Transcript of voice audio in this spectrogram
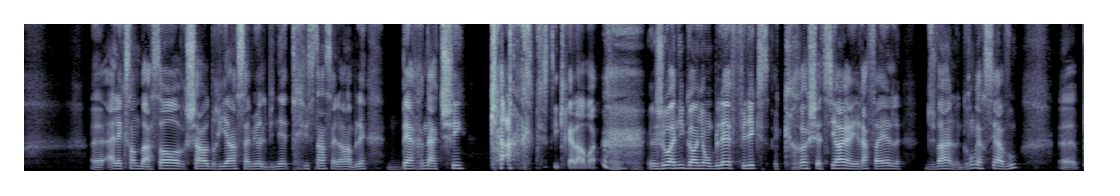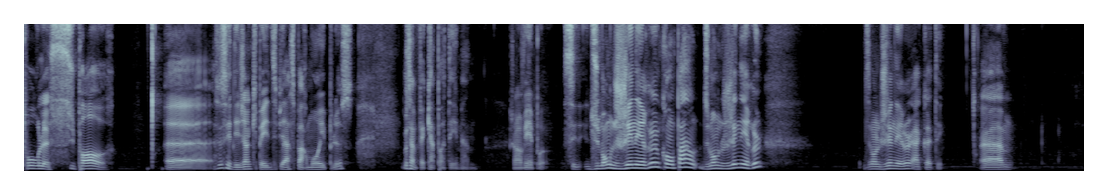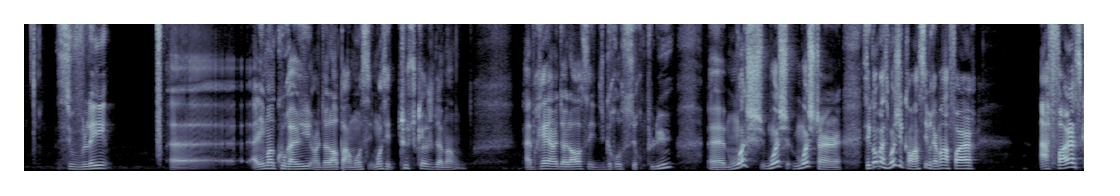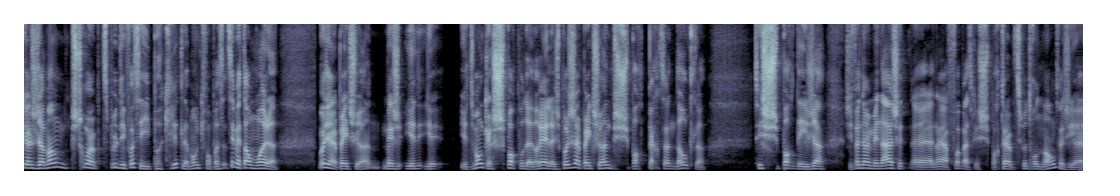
Euh, Alexandre Bassard, Charles Briand, Samuel Binet, Tristan Saint-Laurent-Blais, Bernatchez, car c'est écrit. Joanny Gagnon-Blais, Félix Crochetière et Raphaël Duval. Gros merci à vous euh, pour le support. Euh, ça, c'est des gens qui payent 10$ par mois et plus. Moi, ça me fait capoter, man. J'en reviens pas. C'est du monde généreux qu'on parle. Du monde généreux. Du monde généreux à côté. si vous voulez euh, allez m'encourager, un dollar par mois. Moi, c'est tout ce que je demande. Après, un dollar, c'est du gros surplus. Euh, moi, je, moi, moi, suis un. C'est quoi? Parce que moi, j'ai commencé vraiment à faire. À faire ce que je demande. Puis je trouve un petit peu, des fois, c'est hypocrite, le monde qui font pas ça. Tu sais, mettons, moi, là. Moi, j'ai un Patreon. Mais il y a, du monde que je supporte pour de vrai. J'ai pas juste un Patreon, puis je supporte personne d'autre. Tu sais, je supporte des gens. J'ai fait un ménage euh, la dernière fois parce que je supportais un petit peu trop de monde. J'ai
